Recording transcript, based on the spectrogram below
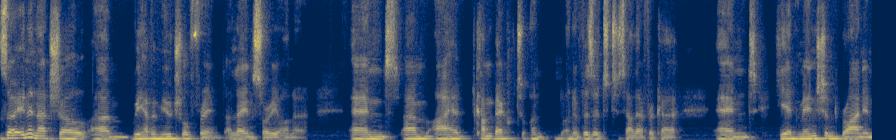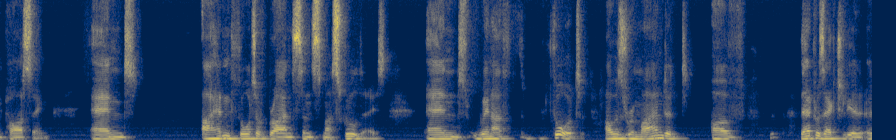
So, in a nutshell, um, we have a mutual friend, Elaine Soriano, and um, I had come back to, on, on a visit to South Africa, and he had mentioned Bryan in passing. And I hadn't thought of Bryan since my school days. And when I th- thought, I was reminded of that was actually a, a,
